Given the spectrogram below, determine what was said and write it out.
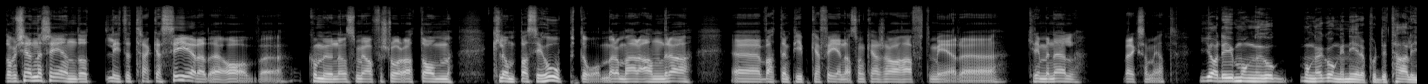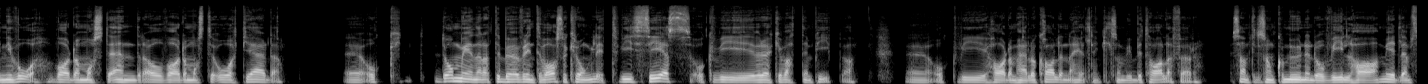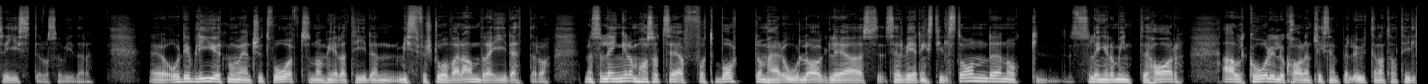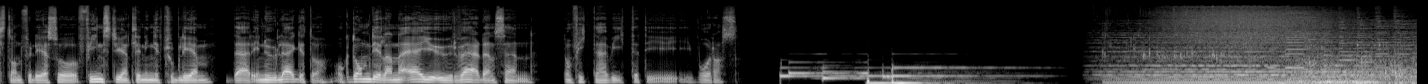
de känner sig ändå lite trakasserade av kommunen som jag förstår. Att de klumpas ihop då med de här andra vattenpipcaféerna som kanske har haft mer kriminell verksamhet? Ja, det är många, många gånger nere på detaljnivå vad de måste ändra och vad de måste åtgärda. Eh, och de menar att det behöver inte vara så krångligt. Vi ses och vi röker vattenpipa. Eh, och vi har de här lokalerna helt enkelt som vi betalar för. Samtidigt som kommunen då vill ha medlemsregister och så vidare. Eh, och det blir ju ett moment 22 eftersom de hela tiden missförstår varandra i detta. Då. Men så länge de har så att säga fått bort de här olagliga serveringstillstånden och så länge de inte har alkohol i lokalen till exempel utan att ha tillstånd för det så finns det egentligen inget problem där i nuläget. Då. Och de delarna är ju ur världen sen de fick det här vitet i, i våras.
